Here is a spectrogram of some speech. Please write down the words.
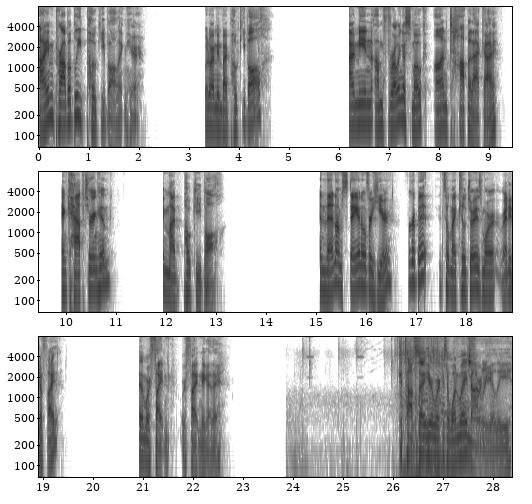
I'm probably pokeballing here. What do I mean by pokeball? I mean, I'm throwing a smoke on top of that guy and capturing him in my pokeball. And then I'm staying over here for a bit until my killjoy is more ready to fight. And we're fighting. We're fighting together. Could top site here work as a one way? Not really.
